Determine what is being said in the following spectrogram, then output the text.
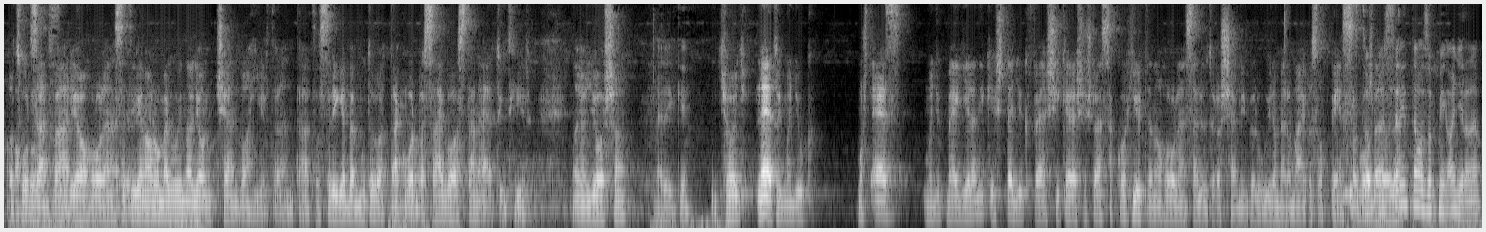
a cuccát várja, a HoloLens-et, Várja, igen, igen. arról meg úgy nagyon csend van hirtelen. Tehát azt régebben mutogatták orba szájba, aztán eltűnt hír nagyon gyorsan. Eléggé. Úgyhogy lehet, hogy mondjuk most ez mondjuk megjelenik, és tegyük fel, sikeres is lesz, akkor hirtelen a HoloLens előtör a semmiből újra, mert a Microsoft pénzt szagol Biztos, belőle. szerintem azok még annyira nem...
